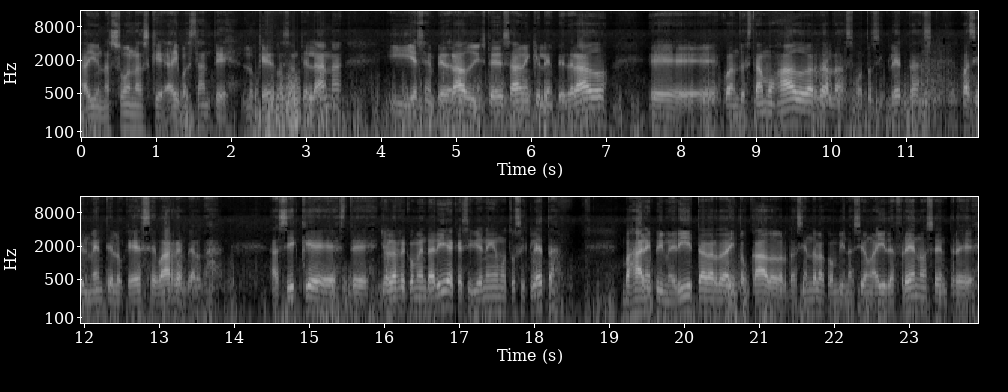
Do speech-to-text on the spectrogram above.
hay unas zonas que hay bastante lo que es bastante lana y es empedrado. Y ustedes saben que el empedrado eh, cuando está mojado verdad las motocicletas fácilmente lo que es se barren verdad Así que este, yo les recomendaría que si vienen en motocicleta, bajar en primerita, ¿verdad? Y tocado, ¿verdad? Haciendo la combinación ahí de frenos entre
